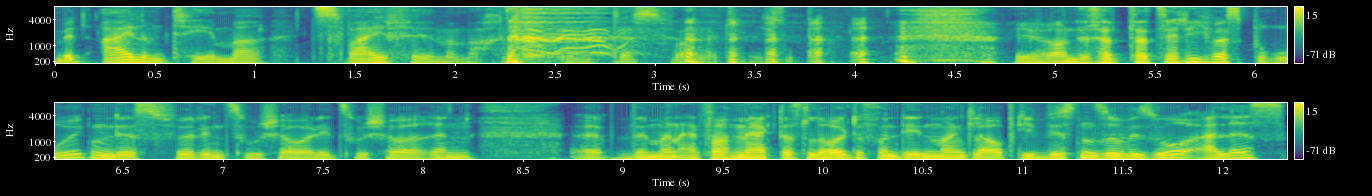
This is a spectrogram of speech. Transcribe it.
mit einem Thema zwei Filme machen. Und das war natürlich super. Ja, und es hat tatsächlich was Beruhigendes für den Zuschauer, die Zuschauerin, äh, wenn man einfach merkt, dass Leute, von denen man glaubt, die wissen sowieso alles,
